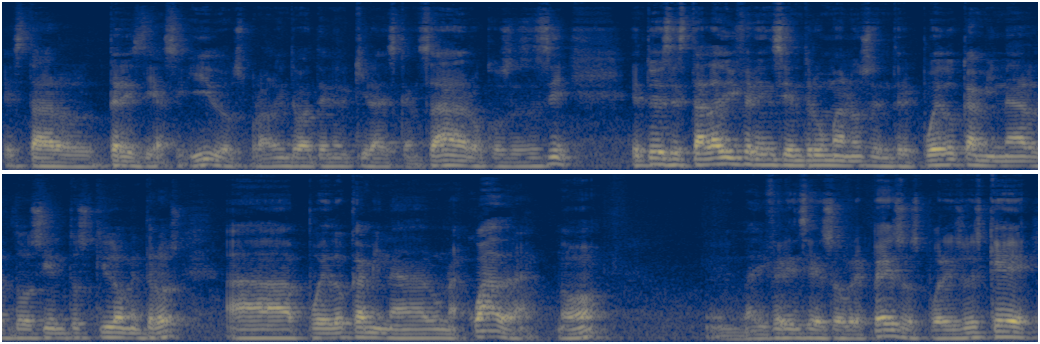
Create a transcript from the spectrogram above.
estar tres días seguidos, probablemente va a tener que ir a descansar o cosas así. Entonces está la diferencia entre humanos, entre puedo caminar 200 kilómetros a puedo caminar una cuadra, ¿no? Eh, La diferencia de sobrepesos, por eso es que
